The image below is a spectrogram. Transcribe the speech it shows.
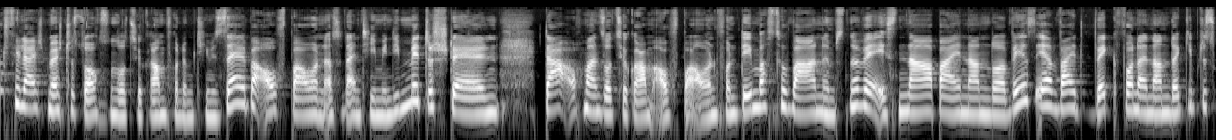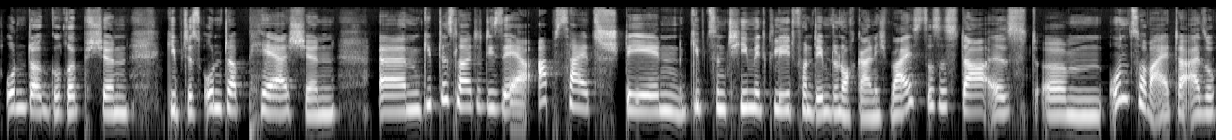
Und vielleicht möchtest du auch so ein Soziogramm von dem Team selber aufbauen, also dein Team in die Mitte stellen, da auch mal ein Soziogramm aufbauen von dem, was du wahrnimmst. Ne? Wer ist nah beieinander? Wer ist eher weit weg voneinander? Gibt es Untergrüppchen? Gibt es Unterpärchen? Ähm, gibt es Leute, die sehr abseits stehen? Gibt es ein Teammitglied, von dem du noch gar nicht weißt, dass es da ist? Ähm, und so weiter. Also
